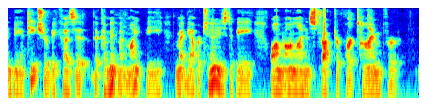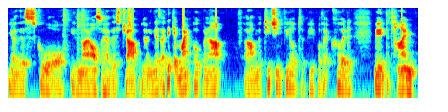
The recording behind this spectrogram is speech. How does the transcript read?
in being a teacher because it, the commitment might be there might be opportunities to be well i'm an online instructor part-time for you know this school even though i also have this job doing this i think it might open up um, the teaching field to people that could maybe the time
